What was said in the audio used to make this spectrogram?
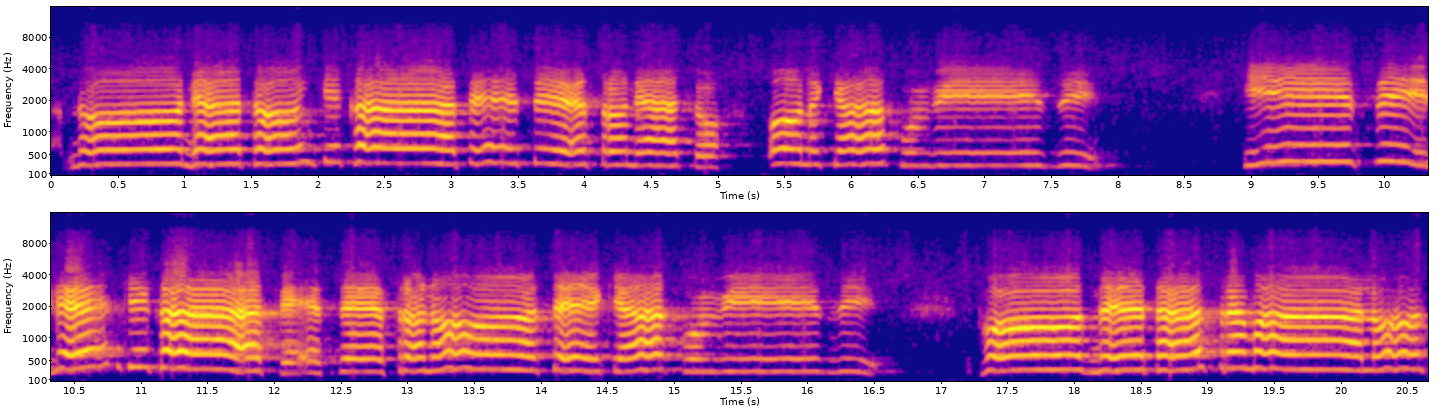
Καμνώνα τον και κάθεται στρονιά τον και ακουμπίζει. Και κάθε σε στρωνώσε και ακουμπίζει Πώς με τα στραμάλωσες,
